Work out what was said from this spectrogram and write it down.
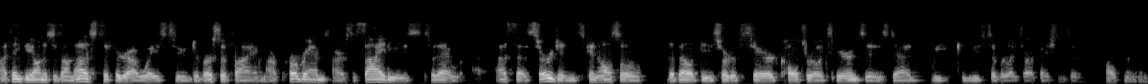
I think the onus is on us to figure out ways to diversify our programs, our societies, so that us as surgeons can also develop these sort of shared cultural experiences that we can use to relate to our patients ultimately.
